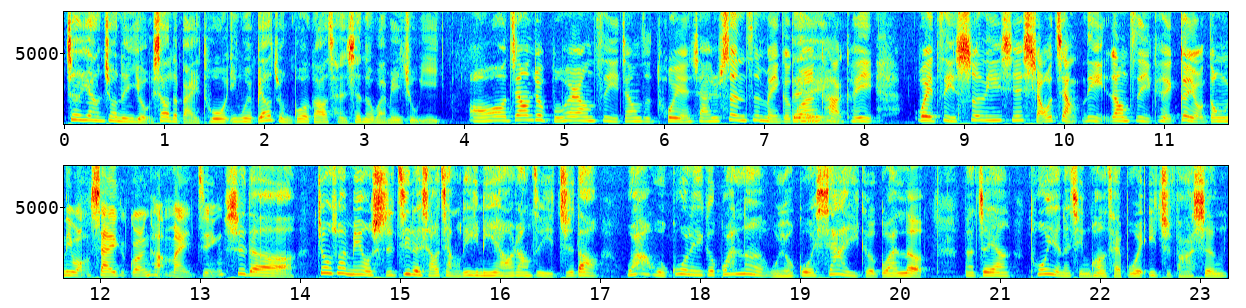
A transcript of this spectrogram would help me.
这样就能有效的摆脱因为标准过高产生的完美主义。哦，这样就不会让自己这样子拖延下去，甚至每个关卡可以为自己设立一些小奖励，让自己可以更有动力往下一个关卡迈进。是的，就算没有实际的小奖励，你也要让自己知道，哇，我过了一个关了，我又过下一个关了。那这样拖延的情况才不会一直发生。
